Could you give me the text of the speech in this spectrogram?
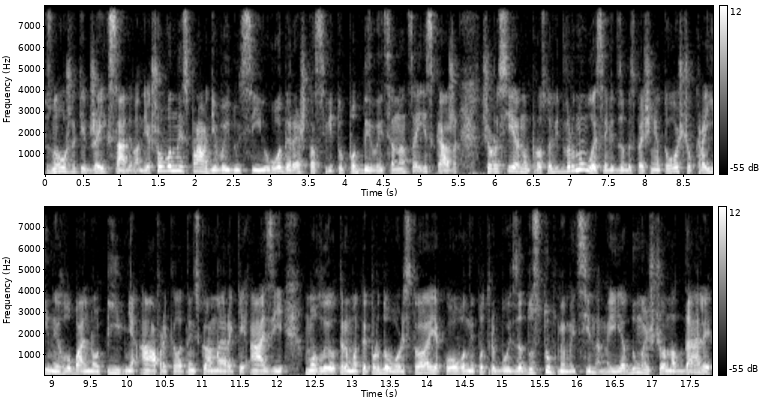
Знову ж таки, Джейк Саліван. Якщо вони справді вийдуть з цієї угоди, решта світу подивиться на це і скаже, що Росія ну просто відвернулася від забезпечення того, що країни глобального півдня, Африки, Латинської Америки, Азії могли отримати продовольство, якого вони потребують за доступними цінами. Я думаю, що надалі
